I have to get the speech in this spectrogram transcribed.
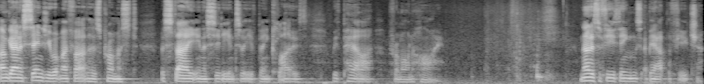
I'm going to send you what my Father has promised, to stay in the city until you've been clothed with power from on high. Notice a few things about the future.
